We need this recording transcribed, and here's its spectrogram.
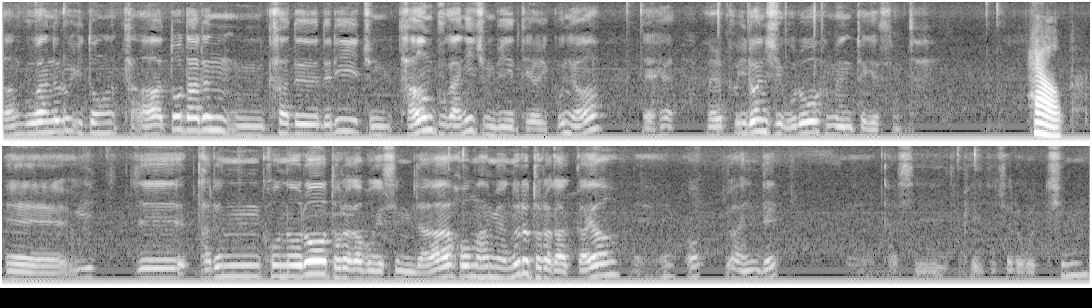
네, 다음 구간으로 이동 다, 아, 또 다른 음, 카드들이 준, 다음 구간이 준비되어 있군요. 네, help 이런 식으로 하면 되겠습니다. help, 예, 이제 다른 코너로 돌아가 보겠습니다. 홈 화면으로 돌아갈까요? 네, 어, 이거 아닌데. 네, 다시 페이지 새로 고침.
